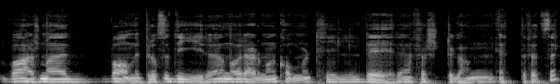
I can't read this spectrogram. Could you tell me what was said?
Hva er det som er vanlig prosedyre? Når er det man kommer til dere første gang etter fødsel?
